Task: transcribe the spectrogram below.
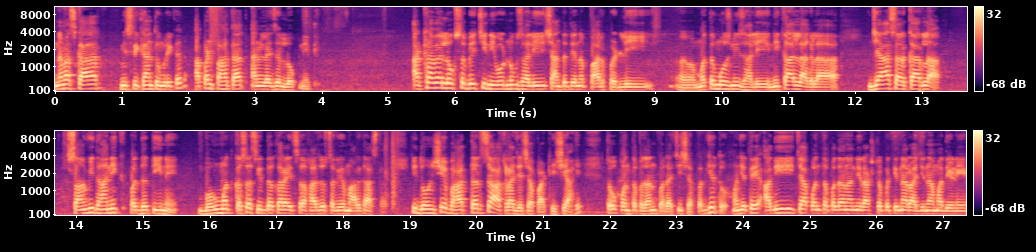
नमस्कार मी श्रीकांत उमरीकर. आपण पाहतात अनलायझर लोकनेते. अठराव्या लोकसभेची निवडणूक झाली शांततेनं पार पडली मतमोजणी झाली निकाल लागला. ज्या सरकारला सांविधानिक पद्धतीने बहुमत कसं सिद्ध करायचं हा जो सगळे मार्ग असतात की दोनशे बहात्तरचा आकडा ज्याच्या पाठीशी आहे तो पंतप्रधान पदाची शपथ घेतो. म्हणजे ते आधीच्या पंतप्रधानांनी राष्ट्रपतींना राजीनामा देणे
